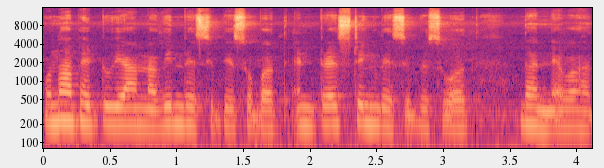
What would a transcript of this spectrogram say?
पुन्हा भेटूया नवीन रेसिपीसोबत इंटरेस्टिंग रेसिपीसोबत धन्यवाद.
